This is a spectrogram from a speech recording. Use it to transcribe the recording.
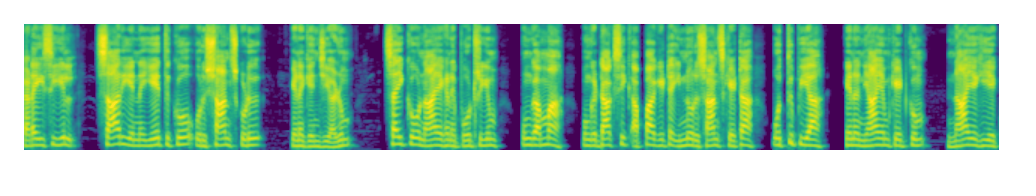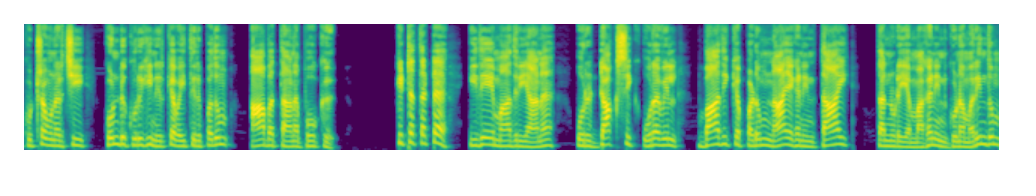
கடைசியில் சாரி என்னை ஏத்துக்கோ ஒரு ஷான்ஸ் கொடு என கெஞ்சி அழும். சைக்கோ நாயகனை போற்றியும் உங்க அம்மா உங்க டாக்ஸிக் அப்பா கிட்ட இன்னொரு சான்ஸ் கேட்டா ஒத்துப்பியா? என நியாயம் கேட்கும் நாயகியை குற்ற உணர்ச்சி கொண்டு குறுகி நிற்க வைத்திருப்பதும் ஆபத்தான போக்கு. கிட்டத்தட்ட இதே மாதிரியான ஒரு டாக்ஸிக் உறவில் பாதிக்கப்படும் நாயகனின் தாய் தன்னுடைய மகனின் குணமறிந்தும்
